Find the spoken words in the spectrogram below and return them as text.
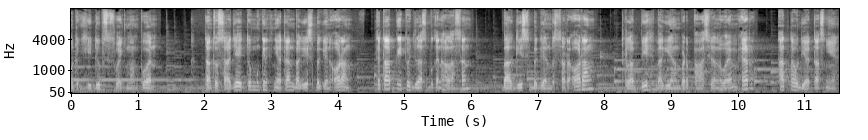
untuk hidup sesuai kemampuan. Tentu saja itu mungkin kenyataan bagi sebagian orang, tetapi itu jelas bukan alasan bagi sebagian besar orang terlebih bagi yang berpenghasilan UMR atau di atasnya.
